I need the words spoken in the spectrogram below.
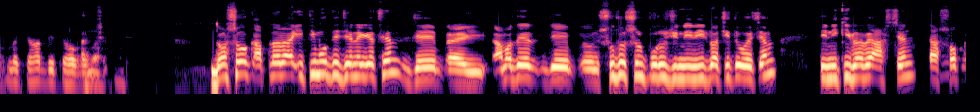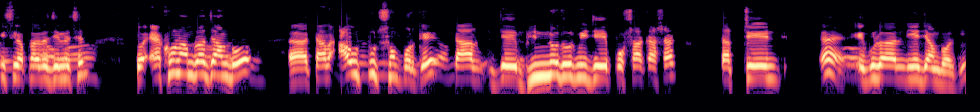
আপনাকে হাত দিতে হবে না। দর্শক আপনারা ইতিমধ্যে জেনে গেছেন যে এই আমাদের যে সুদর্শন পুরুষ যিনি নির্বাচিত হয়েছেন তিনি কীভাবে আসছেন তার সবকিছু আপনারা জেনেছেন। তো এখন আমরা জানব তার আউটপুট সম্পর্কে তার যে ভিন্ন ধর্মী যে পোশাক আশাক তার ট্রেন্ড হ্যাঁ এগুলা নিয়ে জানব আর কি।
